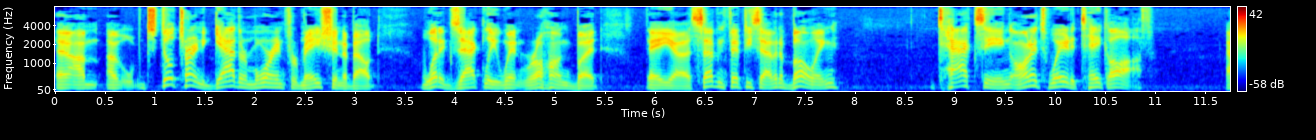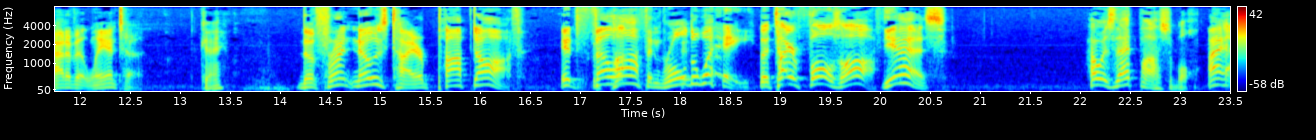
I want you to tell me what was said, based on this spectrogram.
And I'm, I'm still trying to gather more information about what exactly went wrong. But a uh, 757, a Boeing, taxiing on its way to take off out of Atlanta. Okay. The front nose tire popped off. It fell Pop- off and rolled away. The tire falls off. Yes. How is that possible? I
